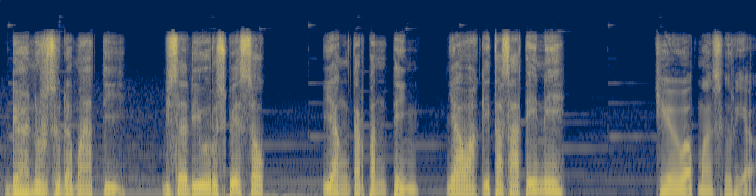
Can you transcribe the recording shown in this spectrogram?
Danur sudah mati, bisa diurus besok. Yang terpenting nyawa kita saat ini. Jawab Mas Suryo.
